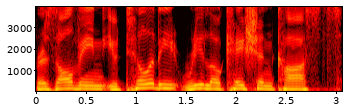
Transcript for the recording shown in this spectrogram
resolving utility relocation costs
